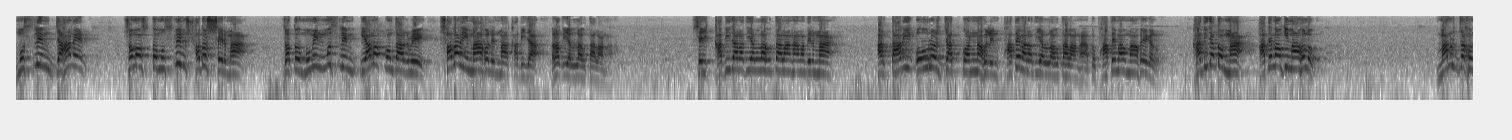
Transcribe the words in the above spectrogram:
মুসলিম জাহানের সমস্ত মুসলিম সদস্যের মা। যত মুমিন মুসলিম কিয়ামত পর্যন্ত আসবে, সবারই মা হলেন মা খাদিজা রাদি আল্লাহ তালানহা সেই খাদিজা রাদি আল্লাহ আমাদের মা আর তারই ঔরসজাত কন্যা হলেন ফাতেমা রাদি আল্লাহ তালানহা তো ফাতেমাও মা হয়ে গেল। খাদিজা তো মা। ফাতেমাও কি মা হলো? মানুষ যখন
